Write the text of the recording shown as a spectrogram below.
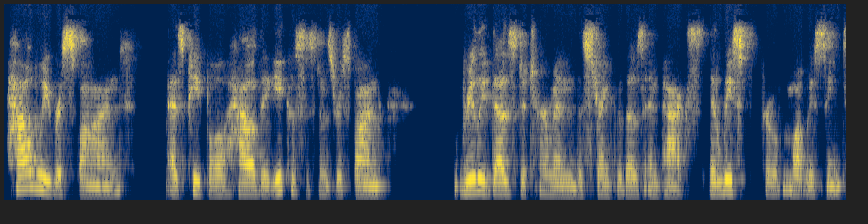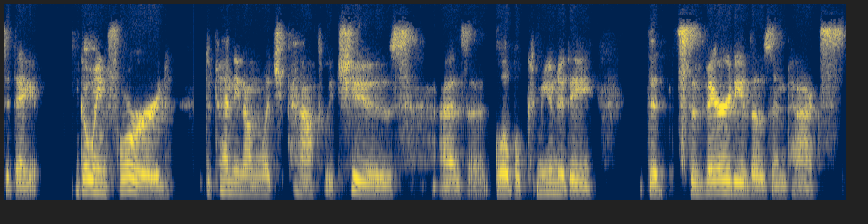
how we respond as people, how the ecosystems respond, really does determine the strength of those impacts, at least from what we've seen to date. Going forward, depending on which path we choose as a global community, the severity of those impacts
